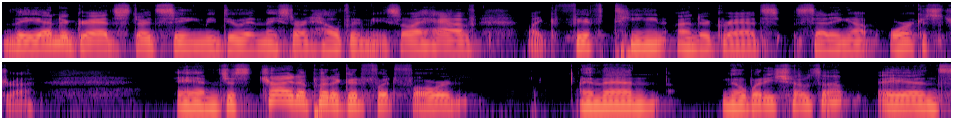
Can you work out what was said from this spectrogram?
the undergrads start seeing me do it, and they start helping me. So I have like 15 undergrads setting up orchestra, and just try to put a good foot forward. And then nobody shows up, and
